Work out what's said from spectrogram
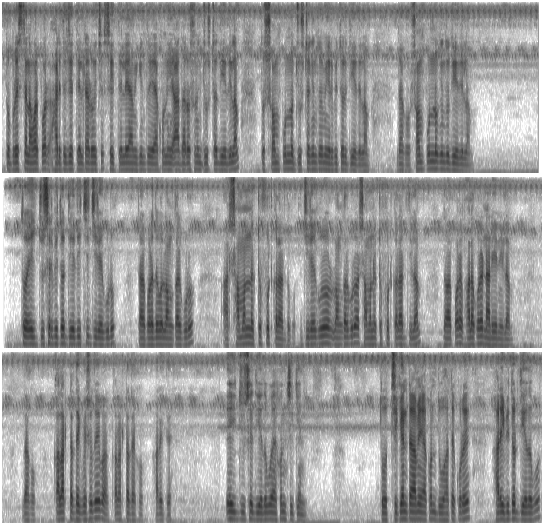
তো ব্রেস্তা নেওয়ার পর হাঁড়িতে যে তেলটা রয়েছে, সেই তেলে আমি কিন্তু এখন এই আদা, রসুনের জুসটা দিয়ে দিলাম। তো সম্পূর্ণ জুসটা কিন্তু আমি এর ভিতরে দিয়ে দিলাম। দেখো, সম্পূর্ণ কিন্তু দিয়ে দিলাম। তো এই জুসের ভিতর দিয়ে দিচ্ছি জিরে গুঁড়ো, তারপরে দেবো লঙ্কার গুঁড়ো, আর সামান্য একটু ফুড কালার দেবো। জিরে গুঁড়ো, লঙ্কার গুঁড়ো আর সামান্য একটু ফুড কালার দিলাম, দেওয়ার পরে ভালো করে নাড়িয়ে নিলাম। দেখো কালারটা দেখবে শুধু এবার? কালারটা দেখো হাঁড়িতে। এই জুসে দিয়ে দেবো এখন চিকেন তো চিকেনটা আমি এখন দু হাতে করে হাঁড়ির ভিতর দিয়ে দেবো,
